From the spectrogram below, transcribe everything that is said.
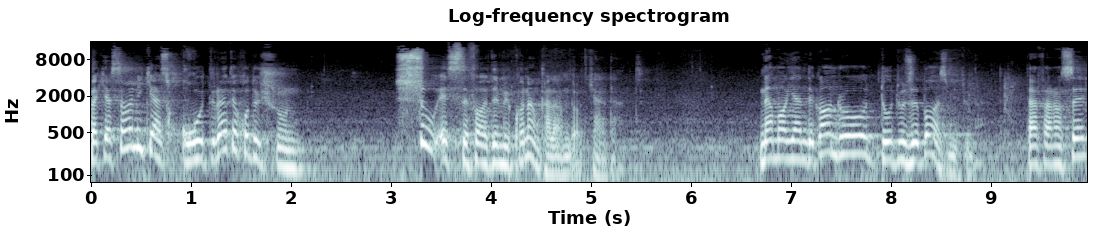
و کسانی که از قدرت خودشون سوء استفاده می‌کنن قلمداد کردند. نمایندگان رو دو دوزه باز می‌دونند. در فرانسه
